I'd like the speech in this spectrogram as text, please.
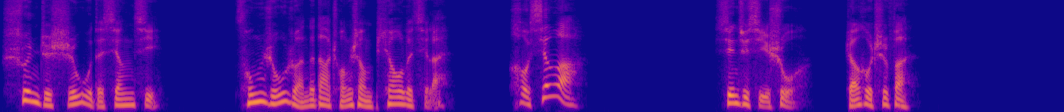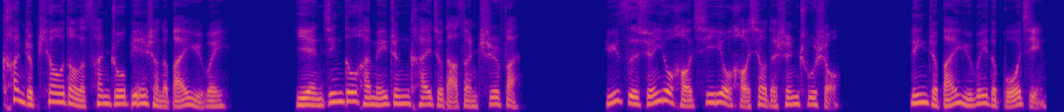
顺着食物的香气，从柔软的大床上飘了起来。好香啊！先去洗漱，然后吃饭。看着飘到了餐桌边上的白雨薇，眼睛都还没睁开就打算吃饭。于子璇又好气又好笑的伸出手，拎着白雨薇的脖颈，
